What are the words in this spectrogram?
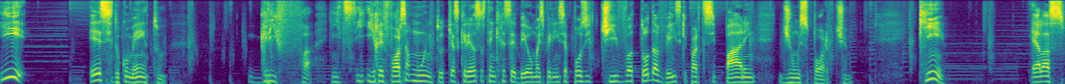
E esse documento grifa e, e, e, reforça muito que as crianças têm que receber uma experiência positiva toda vez que participarem de um esporte. Que elas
